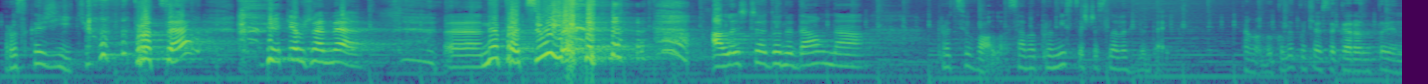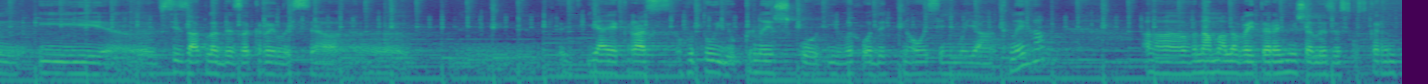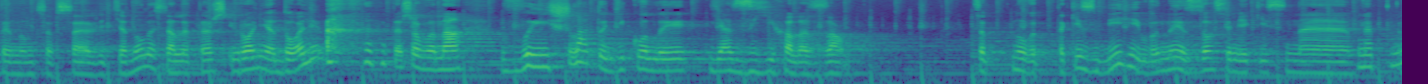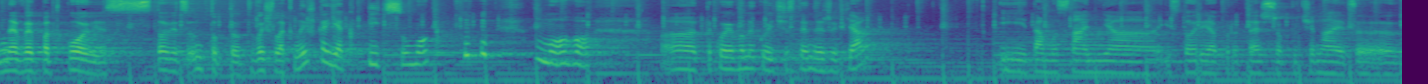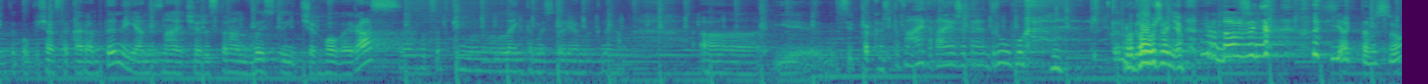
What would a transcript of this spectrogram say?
Розкажіть про це, яке вже не, е, не працює, але ще донедавна працювало саме про місце щасливих людей. Так, бо коли почався карантин і е, всі заклади закрилися, е, я якраз готую книжку і виходить на осінь моя книга. Е, Вона мала вийти раніше, але в зв'язку з карантином це все відтягнулося. Але теж іронія долі, те, що вона вийшла тоді, коли я з'їхала з замку. Це ну от такі збіги, вони зовсім якісь не, Не- ну. не випадкові. 100%. Ну, тобто, от вийшла книжка як підсумок мого е, такої великої частини життя. І там остання історія про те, що починається, е, типу, почався карантин, і я не знаю, чи ресторан вистоїть черговий раз, бо це такими маленькими історіями книга. І всі тепер кажуть, давай, давай, вже треба другу. Продовження. Продовження, як там що.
